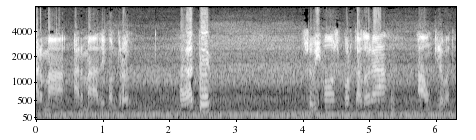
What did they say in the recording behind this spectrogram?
Arma, arma de control. Adelante. Subimos portadora a un kilovatio.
